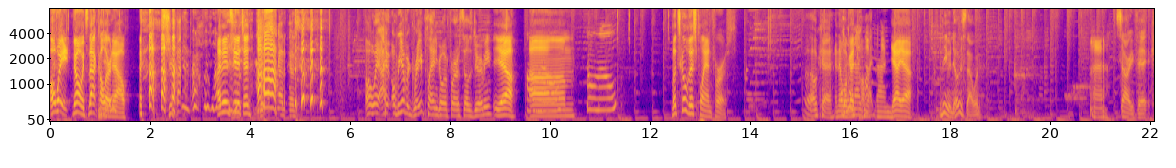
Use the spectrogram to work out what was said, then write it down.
Oh wait, no, it's that color now. I didn't see the chin. Haha! oh wait, I, oh, we have a great plan going for ourselves, Jeremy. Yeah. Oh, no. Um. Oh no. Let's go this plan first, Okay. and then oh we'll get. like God. that. Yeah, yeah. I didn't even notice that one. Uh, Sorry, Vik.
